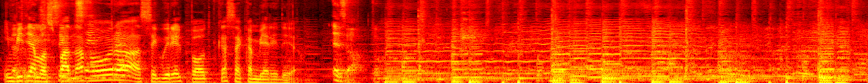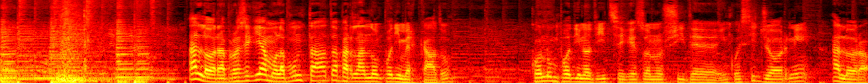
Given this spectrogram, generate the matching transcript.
Invitiamo Spadafora sempre. a seguire il podcast e a cambiare idea. Esatto. Allora, proseguiamo la puntata parlando un po' di mercato. Con un po' di notizie che sono uscite in questi giorni. Allora,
